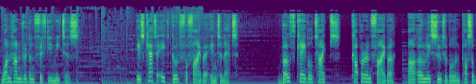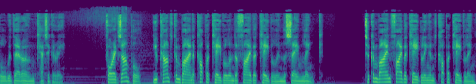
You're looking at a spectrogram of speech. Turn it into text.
150 meters. Is Cat 8 good for fiber internet? Both cable types, copper and fiber, are only suitable and possible with their own category. For example, you can't combine a copper cable and a fiber cable in the same link. To combine fiber cabling and copper cabling,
